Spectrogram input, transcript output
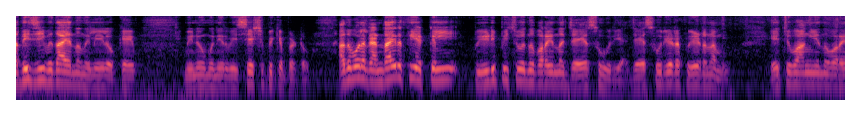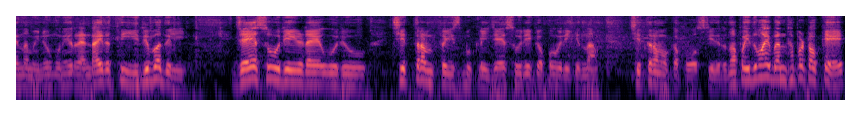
അതിജീവിത എന്ന നിലയിലൊക്കെ മിനു മുനീർ വിശേഷിപ്പിക്കപ്പെട്ടു. അതുപോലെ രണ്ടായിരത്തി എട്ടിൽ പീഡിപ്പിച്ചു എന്ന് പറയുന്ന ജയസൂര്യ ജയസൂര്യയുടെ പീഡനം ഏറ്റുവാങ്ങി എന്ന് പറയുന്ന മിനു മുനീർ രണ്ടായിരത്തി ഇരുപതിൽ ജയസൂര്യയുടെ ഒരു ചിത്രം ഫേസ്ബുക്കിൽ ജയസൂര്യക്കൊപ്പം ഇരിക്കുന്ന ചിത്രമൊക്കെ പോസ്റ്റ് ചെയ്തിരുന്നു. അപ്പോൾ ഇതുമായി ബന്ധപ്പെട്ടൊക്കെ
